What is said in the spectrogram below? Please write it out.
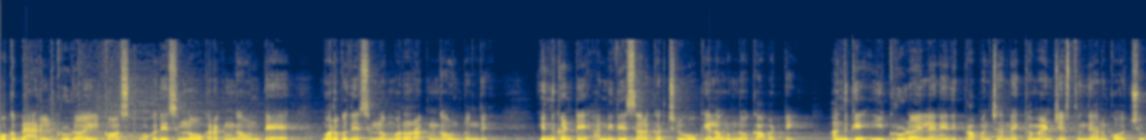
ఒక బ్యారెల్ క్రూడ్ ఆయిల్ కాస్ట్ ఒక దేశంలో ఒక రకంగా ఉంటే మరొక దేశంలో మరో రకంగా ఉంటుంది. ఎందుకంటే అన్ని దేశాల ఖర్చులు ఒకేలా ఉండవు కాబట్టి. అందుకే ఈ క్రూడ్ ఆయిల్ అనేది ప్రపంచాన్నే కమాండ్ చేస్తుంది అనుకోవచ్చు.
